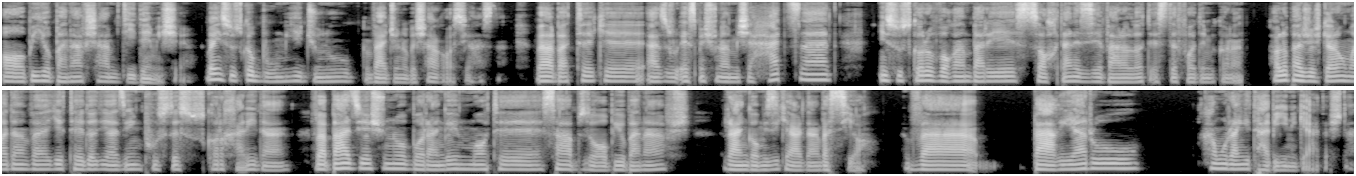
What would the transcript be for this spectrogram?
آبی و بنفش هم دیده میشه. و این سوسکا بومی جنوب و جنوب شرق آسیا هستن. و البته که از رو اسمشون هم میشه حد زد این سوسکا رو واقعا برای ساختن زیورالات استفاده می‌کنن. حالا پژوهشگرا اومدن و یه تعدادی از این پوست سوسکا رو خریدن و بعضیاشون رو با رنگای مات سبز و آبی و بنفش رنگامیزی کردن و سیاه. و بقیه رو همون رنگ طبیعی نگه داشتن.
